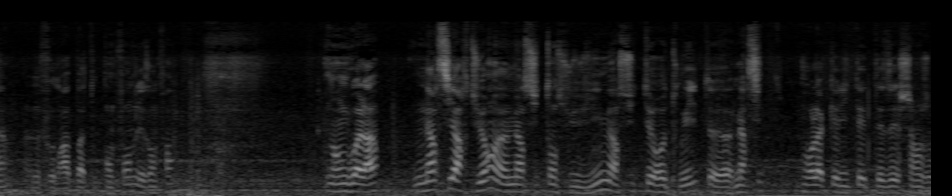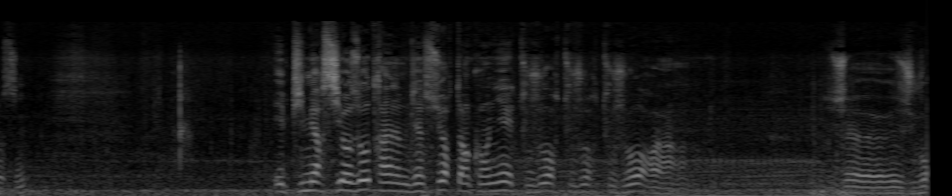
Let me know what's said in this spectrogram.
Hein Il faudra pas tout confondre les enfants. Donc voilà. Merci Arthur, merci de ton suivi, merci de tes retweets, merci pour la qualité de tes échanges aussi. Et puis merci aux autres, hein, bien sûr, tant qu'on y est, toujours, toujours, toujours. euh, je, je vous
